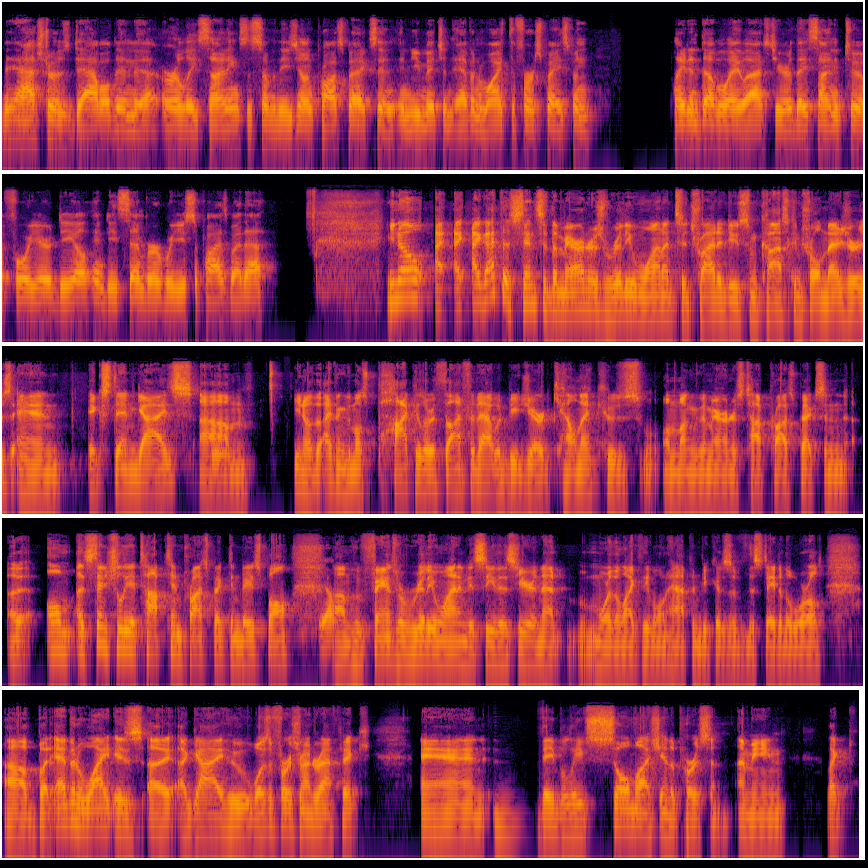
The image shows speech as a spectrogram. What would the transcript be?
the Astros dabbled in the early signings of some of these young prospects, and, and you mentioned Evan White, the first baseman, played in Double A last year. They signed him to a four-year deal in December. Were you surprised by that? You know, I, I, got the sense that the Mariners really wanted to try to do some cost control measures and extend guys. Um, you know, the, I think the most popular thought for that would be Jarred Kelenic, who's among the Mariners' top prospects and uh, um, essentially a top 10 prospect in baseball, yeah. um, who fans were really wanting to see this year, and that more than likely won't happen because of the state of the world. Uh, but Evan White is a, a guy who was a first round draft pick, and they believe so much in the person. I mean, like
